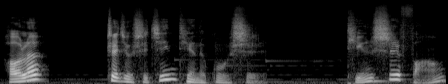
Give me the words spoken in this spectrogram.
好了，这就是今天的故事——停尸房。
